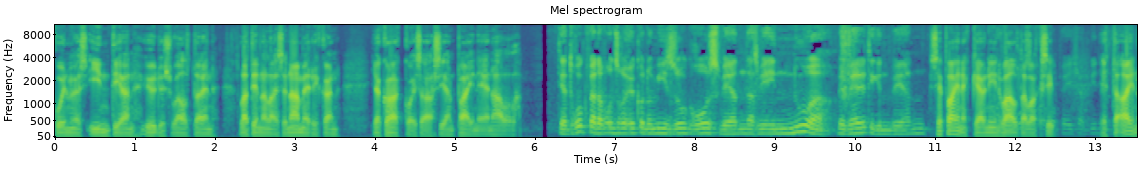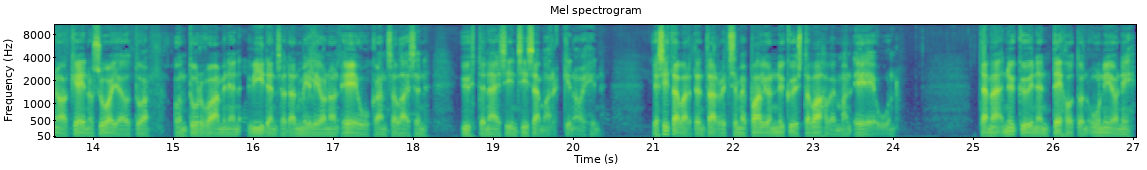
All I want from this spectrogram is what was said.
kuin myös Intian, Yhdysvaltain, latinalaisen Amerikan ja Kaakkois-Aasian paineen alla. Druck wird auf unsere Ökonomie so groß werden, dass wir ihn nur bewältigen werden. Se paine käy niin valtavaksi, että ainoa keino suojautua on turvaaminen 500 miljoonan EU-kansalaisen yhtenäisiin sisämarkkinoihin. Ja sitä varten tarvitsemme paljon nykyistä vahvemman EUn. Tämä nykyinen tehoton unioni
